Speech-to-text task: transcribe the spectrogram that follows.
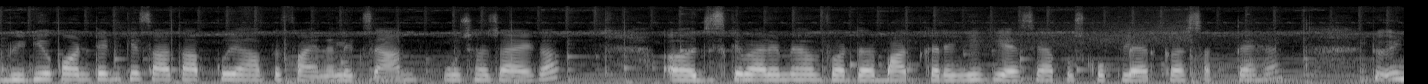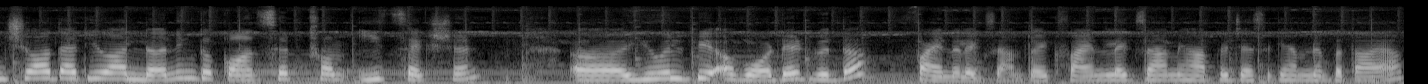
वीडियो कंटेंट के साथ आपको यहाँ पे फाइनल एग्ज़ाम पूछा जाएगा। जिसके बारे में हम फर्दर बात करेंगे कि कैसे आप उसको क्लियर कर सकते हैं। To ensure that you are learning the concept from each section you will be awarded with the final exam तो एक फाइनल एग्ज़ाम यहाँ पे जैसे कि हमने बताया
